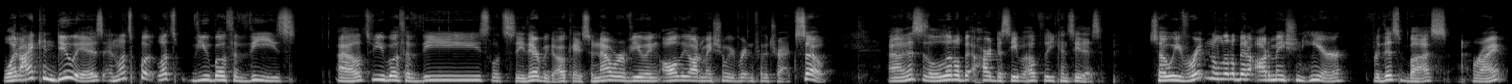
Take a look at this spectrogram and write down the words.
what I can do is, and let's put, let's view both of these. Uh, let's view both of these. Let's see, there we go. Okay, so now we're viewing all the automation we've written for the track. So uh, this is a little bit hard to see, but hopefully you can see this. So we've written a little bit of automation here for this bus, right?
